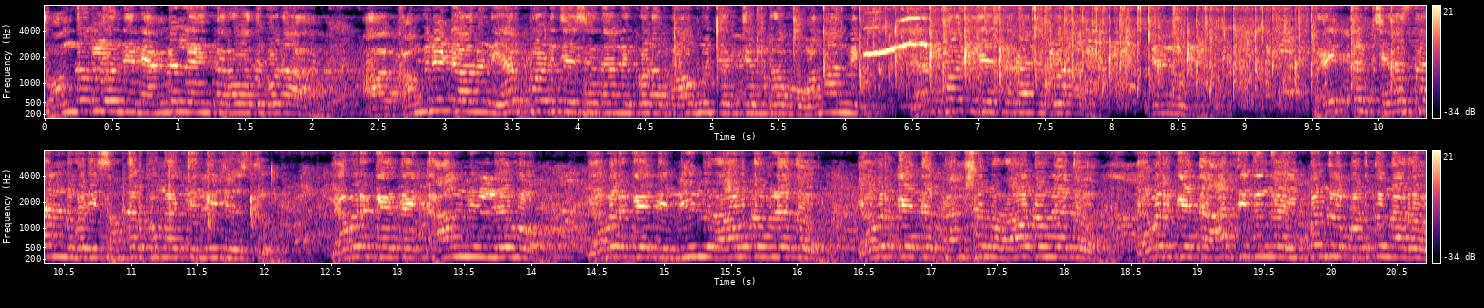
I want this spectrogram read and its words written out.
తొందరలో నేను ఎమ్మెల్యే అయిన తర్వాత కూడా ఆ కమ్యూనిటీ హాల్ని ఏర్పాటు చేసేదానికి కూడా బాబు జగజీవనరావు వనాన్ని ఏర్పాటు చేసేదానికి కూడా నేను ప్రయత్నం కూడా ఈ సందర్భంగా తెలియజేస్తూ ఎవరికైతే కాలనీలు లేవో ఎవరికైతే నీళ్ళు రావటం లేదు ఎవరికైతే పెన్షన్లు రావటం లేదో ఎవరికైతే ఆర్థికంగా ఇబ్బందులు పడుతున్నారో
